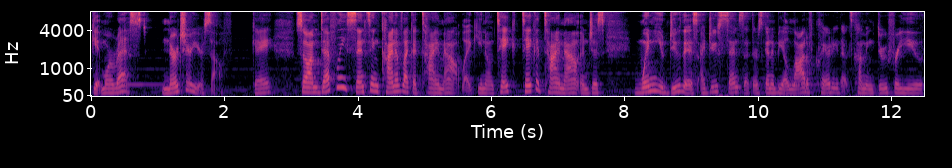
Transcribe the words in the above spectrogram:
get more rest, nurture yourself. Okay. So I'm definitely sensing kind of like a timeout, like, you know, take, take a timeout and just, when you do this, I do sense that there's going to be a lot of clarity that's coming through for you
